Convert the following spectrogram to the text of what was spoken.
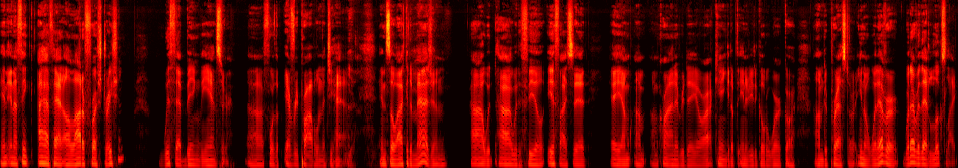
and and I think I have had a lot of frustration with that being the answer uh, for the every problem that you have, yeah. and so I could imagine how I would how I would feel if I said, hey, I'm I'm I'm crying every day, or I can't get up the energy to go to work, or I'm depressed, or you know whatever whatever that looks like.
